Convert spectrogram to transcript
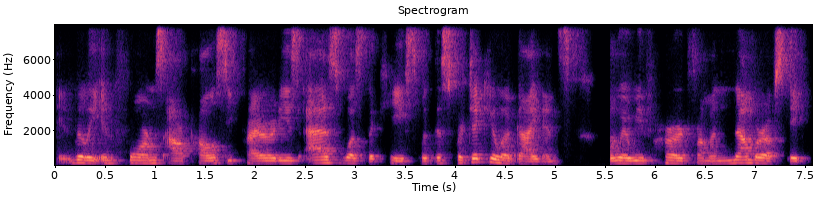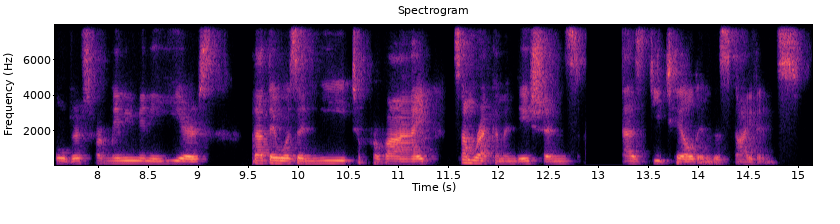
it really informs our policy priorities, as was the case with this particular guidance, where we've heard from a number of stakeholders for many, many years that there was a need to provide some recommendations as detailed in this guidance.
